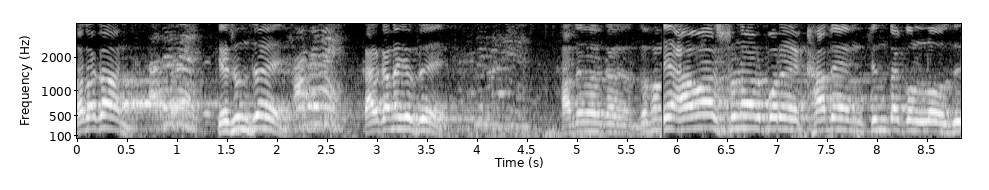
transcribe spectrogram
কথা কান। কে শুনছে? কার গেছে? খাদেমের কানে। যখন এই আওয়াজ শোনার পরে খাদেম চিন্তা করল যে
